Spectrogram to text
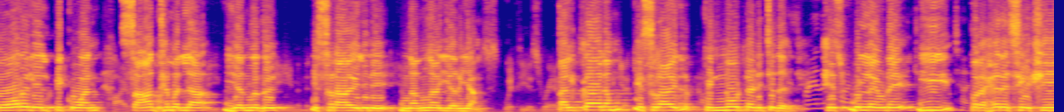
പോറലേൽപ്പിക്കുവാൻ സാധ്യമല്ല എന്നത് ഇസ്രായേലിനെ നന്നായി അറിയാം. തൽക്കാലം ഇസ്രായേൽ പിന്നോട്ടടിച്ചത് ഹിസ്ബുല്ലയുടെ ഈ പ്രഹരശേഷി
